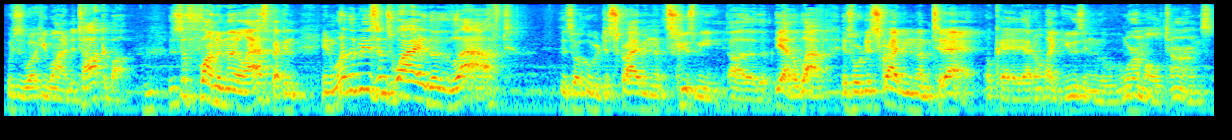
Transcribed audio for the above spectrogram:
which is what he wanted to talk about. This is a fundamental aspect, and, and one of the reasons why the left is what we're describing. Excuse me, uh, the, yeah, the left is we're describing them today. Okay, I don't like using the wormhole terms,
